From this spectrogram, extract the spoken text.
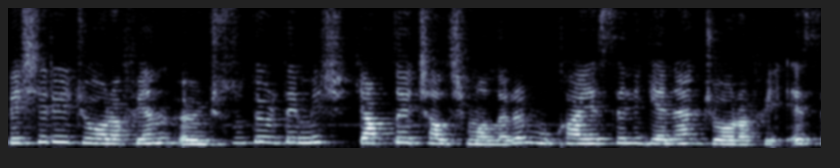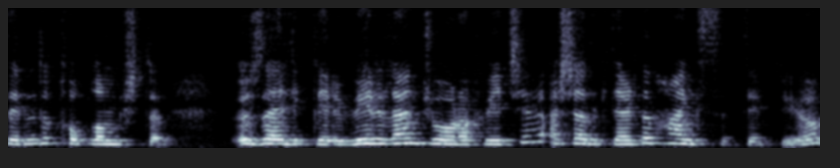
beşeri coğrafyanın öncüsüdür demiş. Yaptığı çalışmaları mukayeseli genel coğrafya eserinde toplamıştır. Özellikleri verilen coğrafyacı aşağıdakilerden hangisidir diyor.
